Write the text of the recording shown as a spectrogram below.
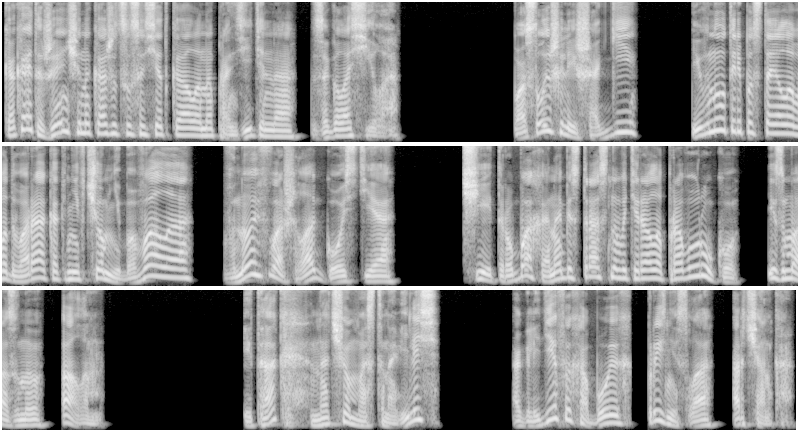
Какая-то женщина, кажется, соседка Алана, пронзительно заголосила. Послышались шаги, и внутрь постоялого двора, как ни в чем не бывало, вновь вошла гостья. Чьей-то рубахой она бесстрастно вытирала правую руку, измазанную алым. «Итак, на чем мы остановились?» Оглядев их обоих, произнесла Арчанка.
